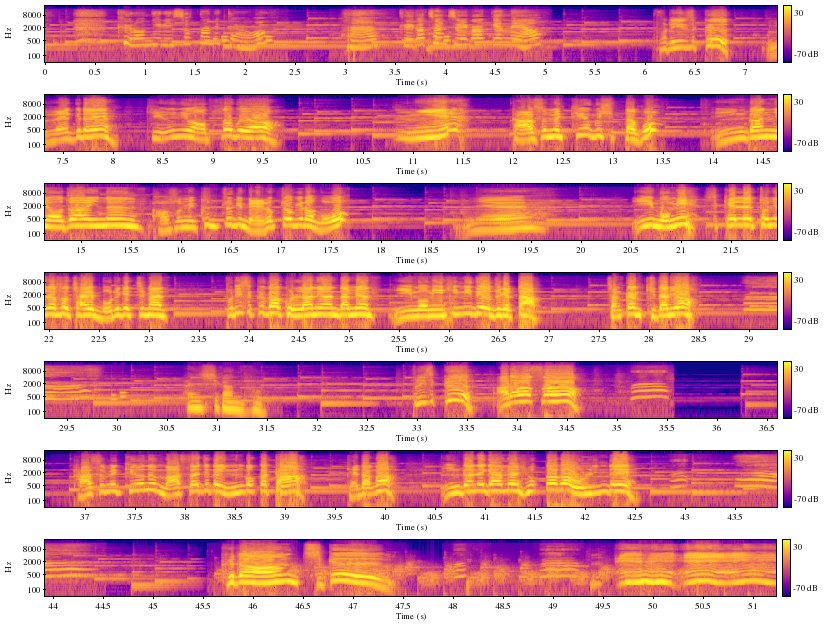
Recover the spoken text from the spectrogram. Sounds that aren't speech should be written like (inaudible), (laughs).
(laughs) 그런 일이 있었다니까요. 하, 그거 참 즐거웠겠네요. 프리스크, 왜 그래? 기운이 없어 보여. 예? 가슴을 키우고 싶다고? 인간 여자아이는 가슴이 큰 쪽이 매력적이라고? 예. 이 몸이 스켈레톤이라서 잘 모르겠지만, 프리스크가 곤란해한다면 이 몸이 힘이 되어주겠다! 잠깐 기다려! 한 시간 후. 프리스크! 알아왔어! 가슴을 키우는 마사지가 있는 것 같아. 게다가 인간에게 하면 효과가 올린대. 그럼 지금 에에에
